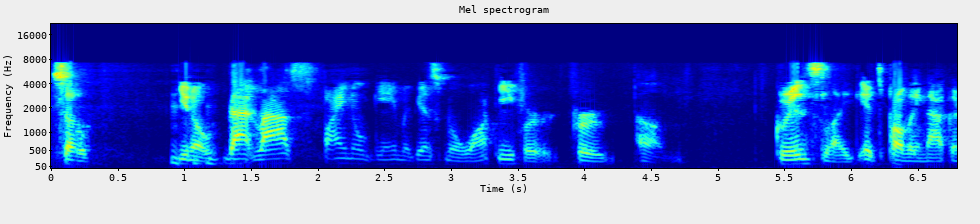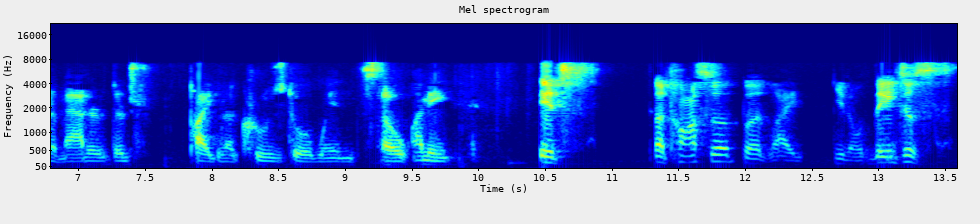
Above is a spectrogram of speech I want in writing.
So, you know, that last final game against Milwaukee for for um, Grizz, like it's probably not going to matter. They're just probably going to cruise to a win. So, I mean, it's a toss up, but like you know, they just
